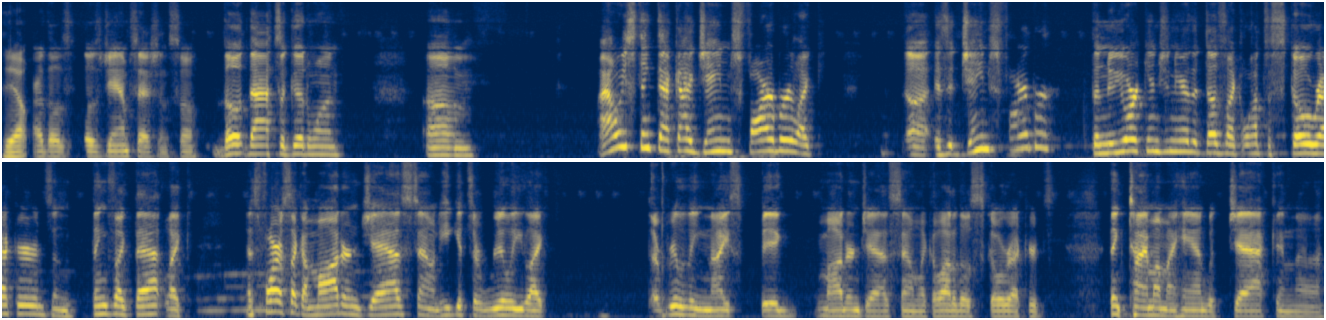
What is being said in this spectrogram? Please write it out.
yeah. are those those jam sessions. So though that's a good one. Um, I always think that guy James Farber, like, uh, is it James Farber, the New York engineer that does like lots of SCO records and things like that? Like, as far as like a modern jazz sound, he gets a really like a really nice big modern jazz sound, like a lot of those SCO records. I think "Time on My Hand" with Jack and uh,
